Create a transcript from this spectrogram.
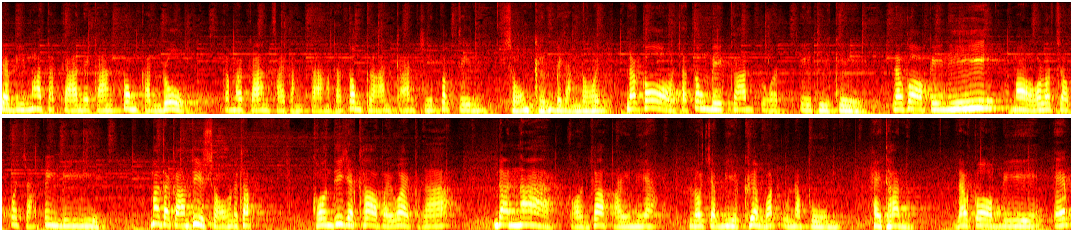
จะมีมาตรการในการป้องกันโรคกรรมการฝ่ายต่างๆ แต่ต้องการการฉีดวัคซีนสองเข็มไปอย่างน้อย แล้วก็จะต้องมีการตรวจ ATK แล้วก็ปีนี้มหรสพก็จะไม่มีมาตรการที่สองนะครับ คนที่จะเข้าไปไหว้พระด้านหน้าก่อนเข้าไปเนี่ยเราจะมีเครื่องวัดอุณหภูมิให้ท่าน แล้วก็มีแอป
